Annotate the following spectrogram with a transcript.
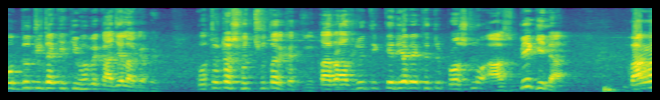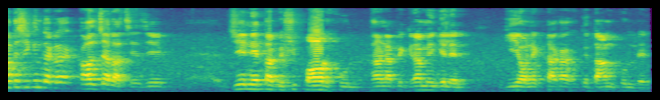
পদ্ধতিটাকে কীভাবে কাজে লাগাবেন কতটা স্বচ্ছতার ক্ষেত্রে তার রাজনৈতিক ক্যারিয়ারের ক্ষেত্রে প্রশ্ন আসবে কিনা? বাংলাদেশে কিন্তু একটা কালচার আছে যে যে নেতা বেশি পাওয়ারফুল ধরেন আপনি গ্রামে গেলেন গিয়ে অনেক টাকা দান করলেন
